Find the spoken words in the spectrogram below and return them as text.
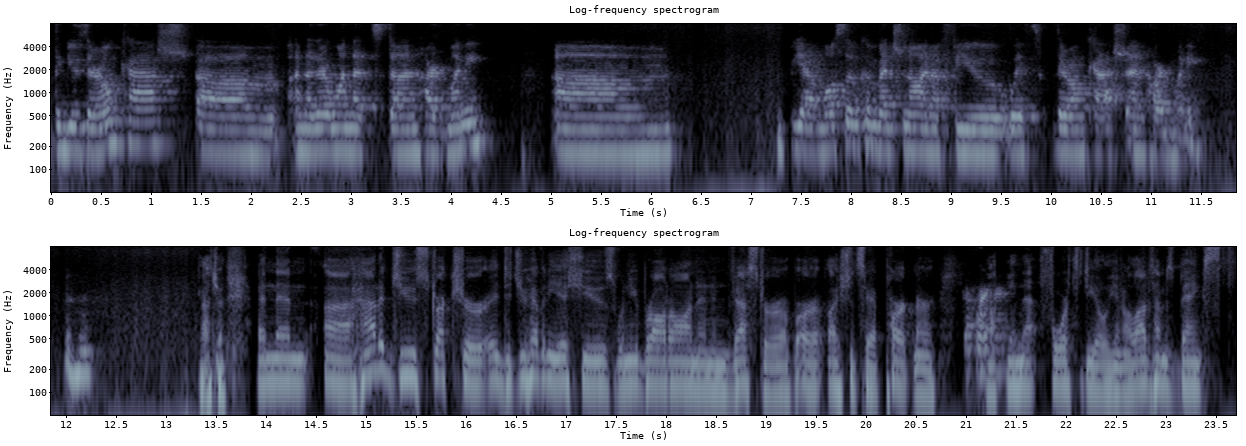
they use their own cash. Um, another one that's done hard money. Um, yeah, most of them conventional, and a few with their own cash and hard money. Mm-hmm. Gotcha. And then, uh, how did you structure? Did you have any issues when you brought on an investor, or, or I should say, a partner, a partner. Uh, in that fourth deal? You know, a lot of times banks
